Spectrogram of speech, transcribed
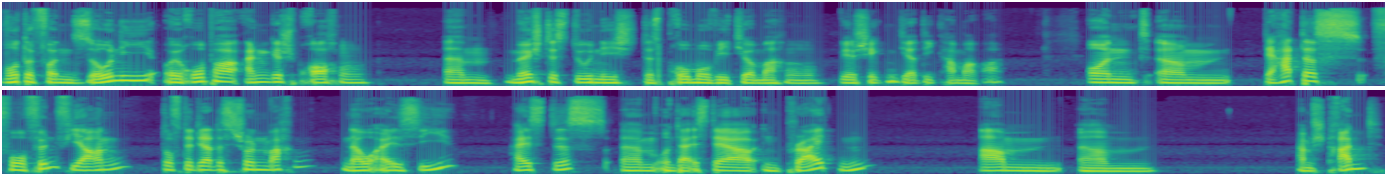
wurde von Sony Europa angesprochen, ähm, möchtest du nicht das Promo-Video machen? Wir schicken dir die Kamera. Und ähm, der hat das vor fünf Jahren, durfte der das schon machen. Now I See heißt es. Ähm, und da ist der in Brighton am, ähm, am Strand.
